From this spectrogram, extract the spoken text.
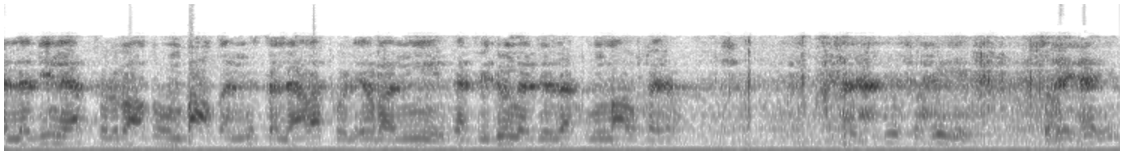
الذين يقتل بعضهم بعضا مثل العراق والإيرانيين؟ أفيدونا جزاكم الله خيرا. الحديث صحيح. صحيحين.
